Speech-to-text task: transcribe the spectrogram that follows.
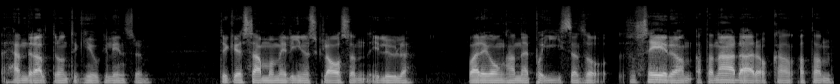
Händer alltid någonting kring Jocke Lindström. Tycker det är samma med Linus Klasen i Luleå. Varje gång han är på isen så, så ser du att han är där och att han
